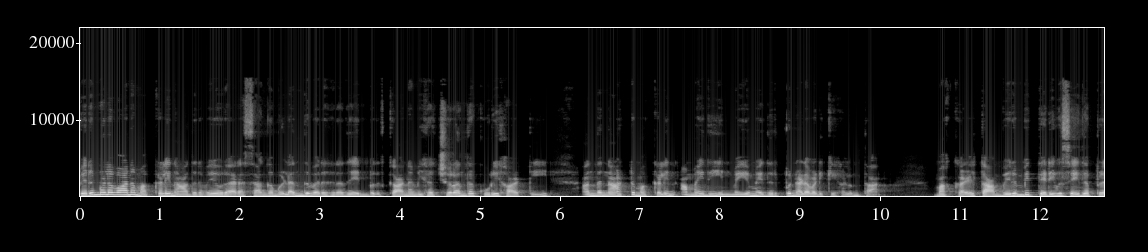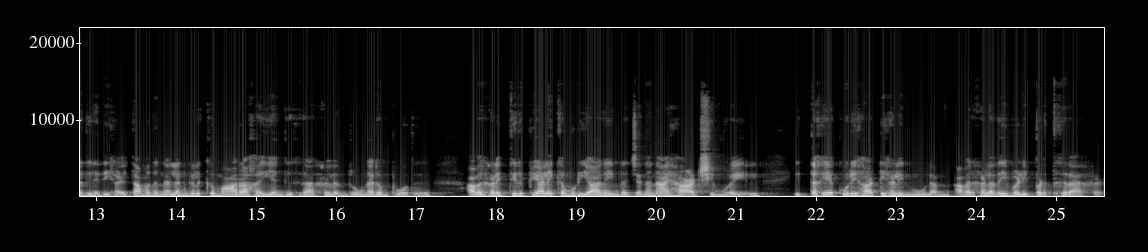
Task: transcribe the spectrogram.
பெருமளவான மக்களின் ஆதரவை ஒரு அரசாங்கம் இழந்து வருகிறது என்பதற்கான மிகச் சிறந்த குறிகாட்டி அந்த நாட்டு மக்களின் அமைதியின்மையும் எதிர்ப்பு நடவடிக்கைகளும் தான். மக்கள் தாம் விரும்பி தெரிவு செய்த பிரதிநிதிகள் தமது நலன்களுக்கு மாறாக இயங்குகிறார்கள் என்று உணரும் போது அவர்களை திருப்பி அழைக்க முடியாத இந்த ஜனநாயக ஆட்சி முறையில் இத்தகைய குறிகாட்டிகளின் மூலம் அவர்கள் அதை வெளிப்படுத்துகிறார்கள்.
